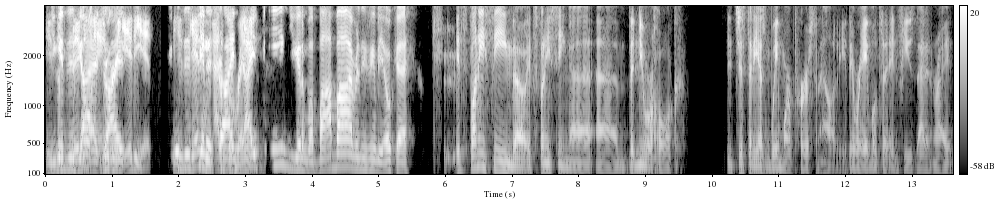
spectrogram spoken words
He's you a get this big ol' guy a angry dry- idiot. You He's get this getting kid a out of the dry rain. diaper, you get him a baba, everything's gonna be okay. it's funny seeing though. It's funny seeing uh, uh the newer Hulk. It's just that he has way more personality. They were able to infuse that in, right?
